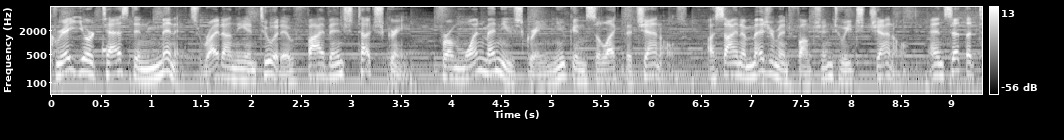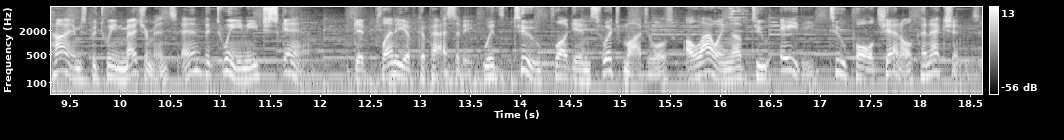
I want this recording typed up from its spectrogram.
Create your test in minutes right on the intuitive 5-inch touchscreen. From one menu screen, you can select the channels, assign a measurement function to each channel, and set the times between measurements and between each scan. Get plenty of capacity with two plug-in switch modules allowing up to 80 two-pole channel connections.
